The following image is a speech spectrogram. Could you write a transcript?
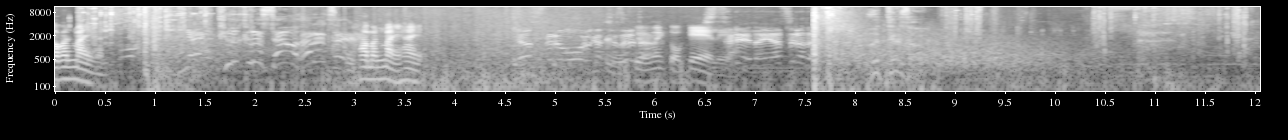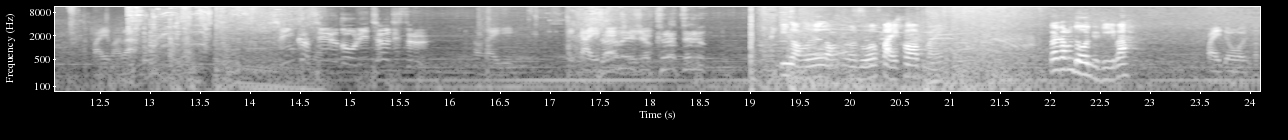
ลองกันใหม่กันเดี๋ทำมันใหม่ให้คือนแม่งตัวแก่เลยไปมาละเอาไงดีใกล้ๆแม่งลพี่ลองเลยลองดูว่าไฟครอบไหม ก็ต้องโดนอยู่ดีป่ะ ไฟโดน ไฟ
